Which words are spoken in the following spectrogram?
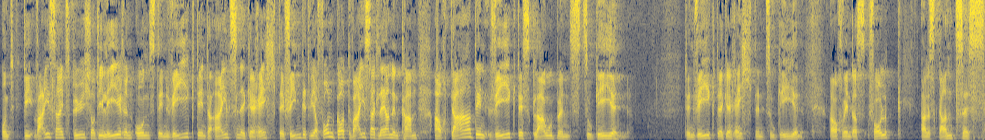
Und die Weisheitsbücher, die lehren uns den Weg, den der einzelne Gerechte findet, wie er von Gott Weisheit lernen kann, auch da den Weg des Glaubens zu gehen. Den Weg der Gerechten zu gehen. Auch wenn das Volk als Ganzes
